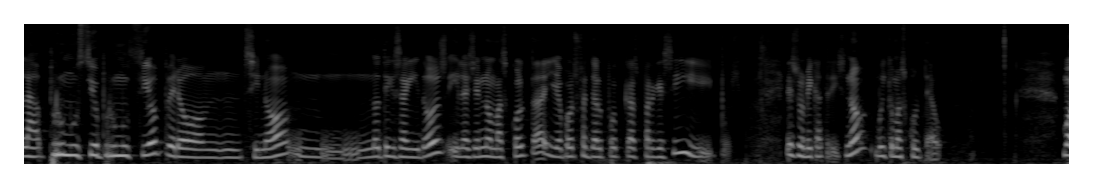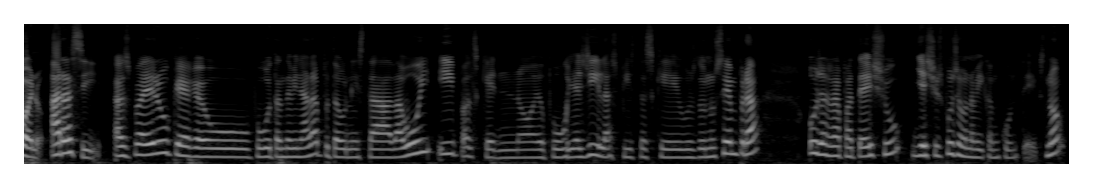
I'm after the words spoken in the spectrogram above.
la promoció, promoció, però mm, si no, mm, no tinc seguidors i la gent no m'escolta i llavors faig el podcast perquè sí i pues, és una mica trist, no? Vull que m'escolteu. Bueno, ara sí, espero que hagueu pogut endevinar la protagonista d'avui i pels que no heu pogut llegir les pistes que us dono sempre, us les repeteixo i així us poseu una mica en context, no?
